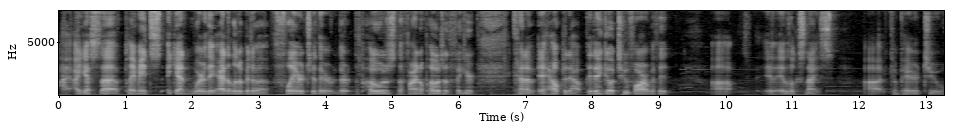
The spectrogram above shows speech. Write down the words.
I, I guess the Playmates again, where they add a little bit of a flair to their, their the pose, the final pose of the figure, kind of it helped it out. They didn't go too far with it. Uh, it, it, looks nice uh, compared to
